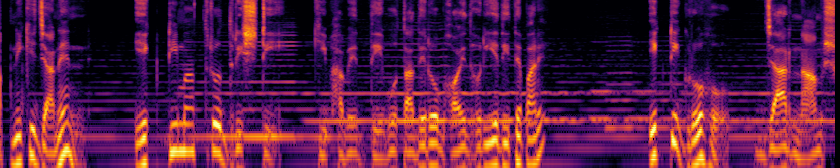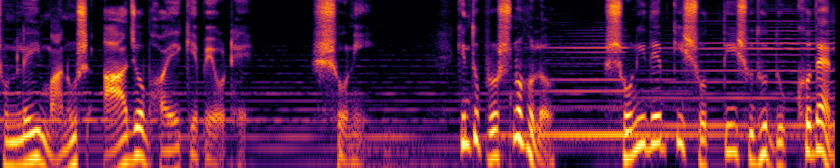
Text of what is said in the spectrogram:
আপনি কি জানেন একটিমাত্র দৃষ্টি কীভাবে দেবতাদেরও ভয় ধরিয়ে দিতে পারে? একটি গ্রহ যার নাম শুনলেই মানুষ আজও ভয়ে কেঁপে ওঠে, শনি। কিন্তু প্রশ্ন হল, শনিদেব কি সত্যি শুধু দুঃখ দেন,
